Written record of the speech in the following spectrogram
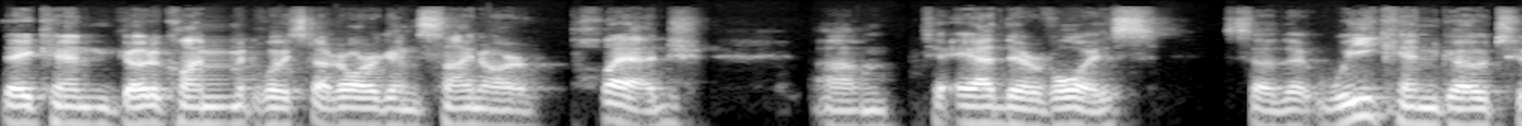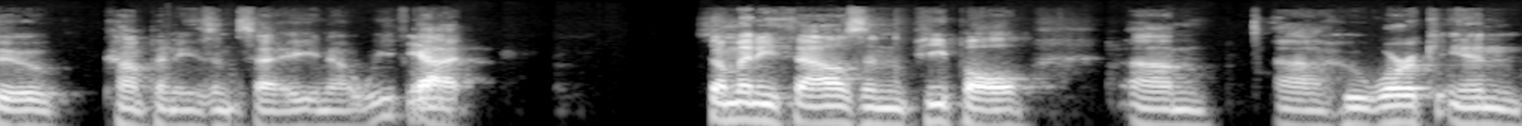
they can go to climatevoice.org and sign our pledge um, to add their voice so that we can go to companies and say, you know, we've Yeah. got so many thousand people um, uh, who work in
